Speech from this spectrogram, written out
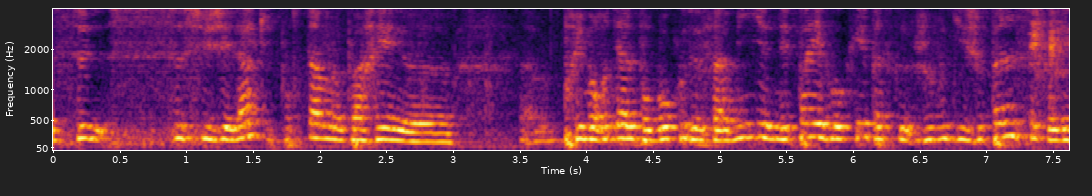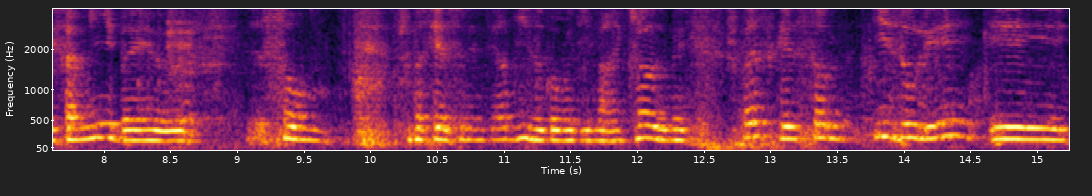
ce, sujet-là, qui pourtant me paraît primordial pour beaucoup de familles n'est pas évoqué parce que je vous dis, je pense que les familles ben, euh, sont, je ne sais pas si elles se l'interdisent comme dit Marie-Claude, mais je pense qu'elles sont isolées et,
